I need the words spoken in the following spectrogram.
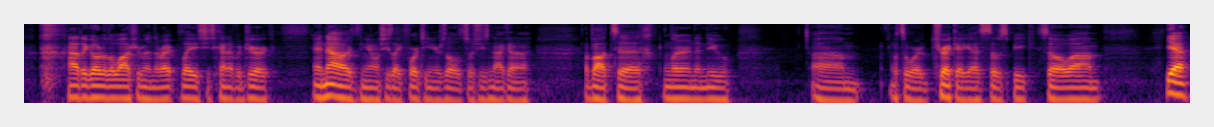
how to go to the washroom in the right place. She's kind of a jerk. And now, you know, she's like 14 years old, so she's not gonna about to learn a new, um, what's the word, trick, I guess, so to speak. So, um, yeah.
